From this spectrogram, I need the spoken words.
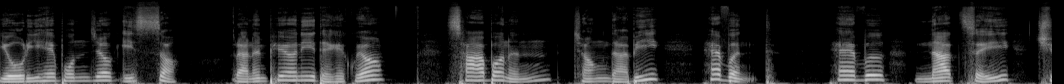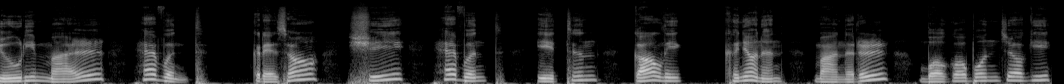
요리해 본 적 있어 라는 표현이 되겠고요. 4번은 정답이 haven't have not의 줄임말 haven't 그래서 she haven't eaten garlic 그녀는 마늘을 먹어본 적이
